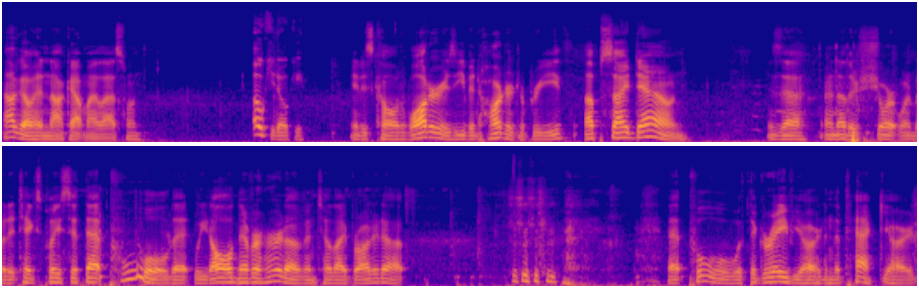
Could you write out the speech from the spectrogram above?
I'll go ahead and knock out my last one. Okie dokie. It is called "Water is Even Harder to Breathe Upside Down." Is a another short one, but it takes place at that pool that we'd all never heard of until I brought it up. that pool with the graveyard in the backyard.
